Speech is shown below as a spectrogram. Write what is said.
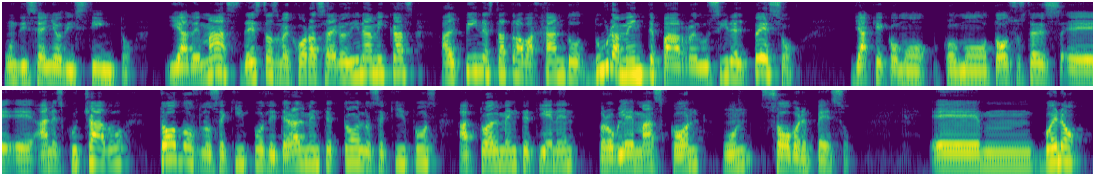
un diseño distinto. Y además de estas mejoras aerodinámicas, Alpine está trabajando duramente para reducir el peso ya que como, como todos ustedes eh, eh, han escuchado, todos los equipos, literalmente todos los equipos actualmente tienen problemas con un sobrepeso. Em, bueno,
